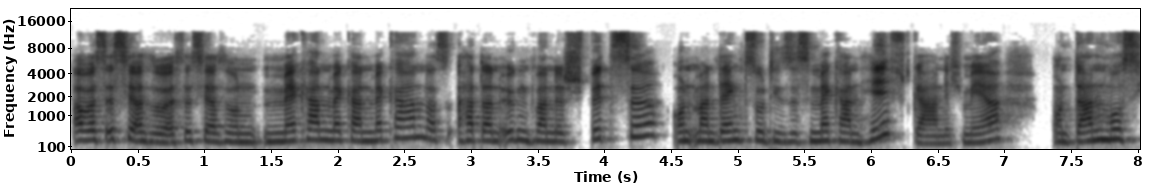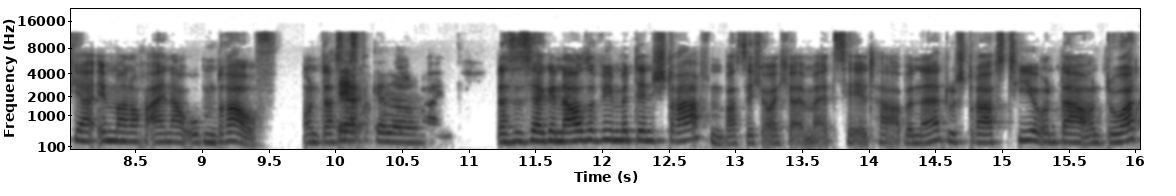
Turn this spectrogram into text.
aber es ist ja so, es ist ja so ein Meckern, Meckern, Meckern. Das hat dann irgendwann eine Spitze und man denkt so, dieses Meckern hilft gar nicht mehr. Und dann muss ja immer noch einer obendrauf. Und das ja, ist genau. Das ist ja genauso wie mit den Strafen, was ich euch ja immer erzählt habe. Ne? Du strafst hier und da und dort.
